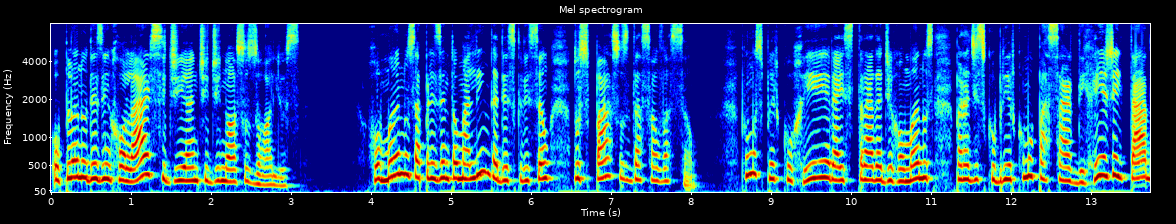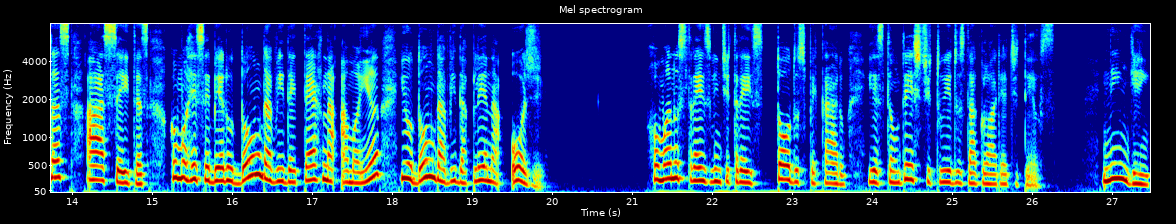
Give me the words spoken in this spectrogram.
o plano desenrolar-se diante de nossos olhos. Romanos apresenta uma linda descrição dos passos da salvação. Vamos percorrer a estrada de Romanos para descobrir como passar de rejeitadas a aceitas, como receber o dom da vida eterna amanhã e o dom da vida plena hoje. Romanos 3:23 Todos pecaram e estão destituídos da glória de Deus. Ninguém,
